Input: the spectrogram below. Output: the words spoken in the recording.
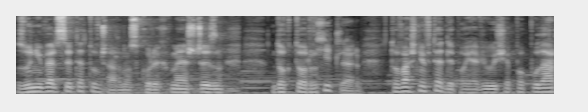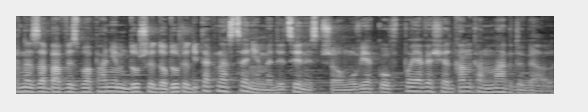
z Uniwersytetu Czarnoskórych Mężczyzn, dr Hitler. To właśnie wtedy pojawiły się popularne zabawy z łapaniem duszy do duszy i tak na scenie medycyny z przełomu wieków pojawia się Duncan McDougall,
